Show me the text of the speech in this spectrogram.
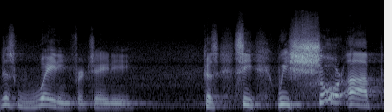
Just waiting for JD. Because, see, we shore up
